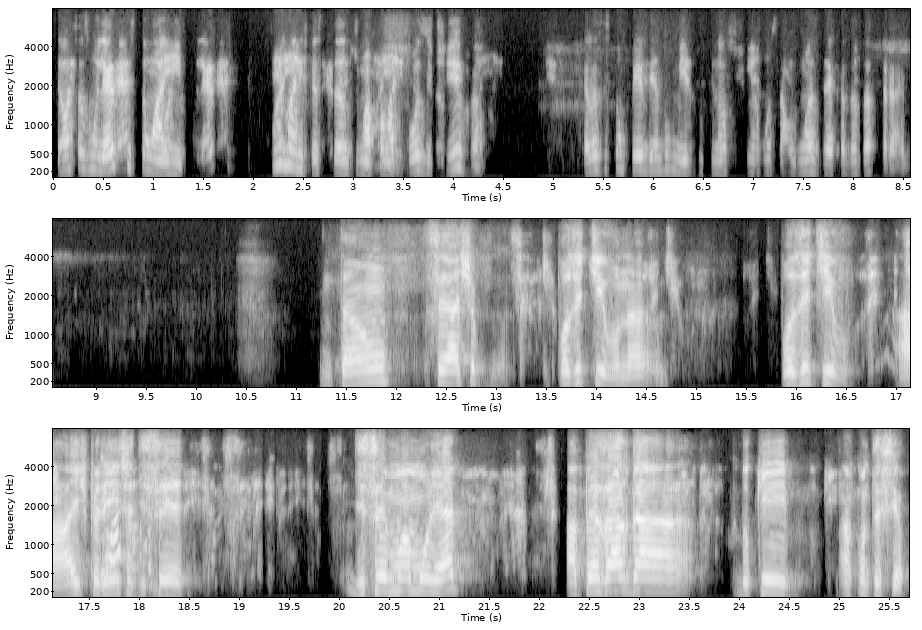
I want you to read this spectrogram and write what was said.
Então, essas mulheres que estão aí se manifestando de uma forma positiva, elas estão perdendo o medo que nós tínhamos há algumas décadas atrás. Então, você acha positivo, né? Positivo. A experiência de ser de ser uma mulher, apesar da do que aconteceu.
